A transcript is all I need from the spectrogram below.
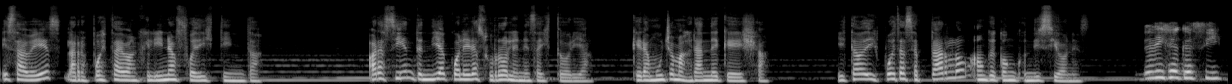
Esa vez la respuesta de Evangelina fue distinta. Ahora sí entendía cuál era su rol en esa historia, que era mucho más grande que ella, y estaba dispuesta a aceptarlo, aunque con condiciones. Le dije que sí,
